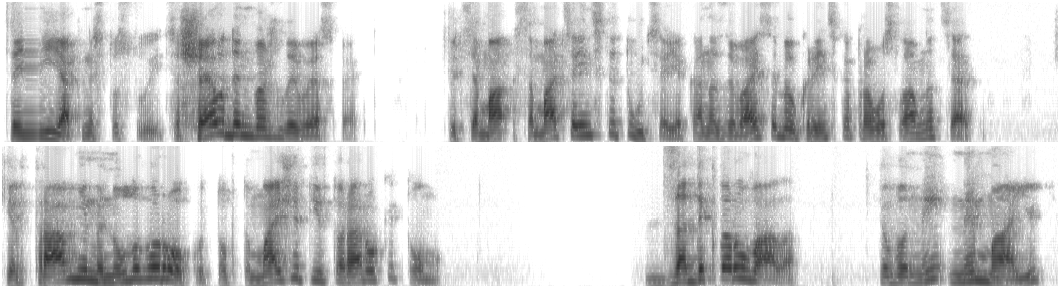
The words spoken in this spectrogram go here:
це ніяк не стосується. Ще один важливий аспект: що ця сама ця інституція, яка називає себе Українська Православна Церква, ще в травні минулого року, тобто майже півтора роки тому, задекларувала, що вони не мають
